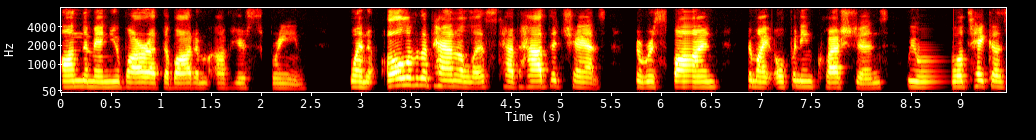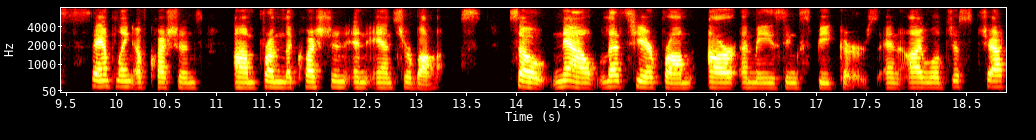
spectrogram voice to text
on the menu bar at the bottom of your screen. When all of the panelists have had the chance to respond to my opening questions, we will take a sampling of questions um, from the question and answer box. So now let's hear from our amazing speakers. And I will just check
